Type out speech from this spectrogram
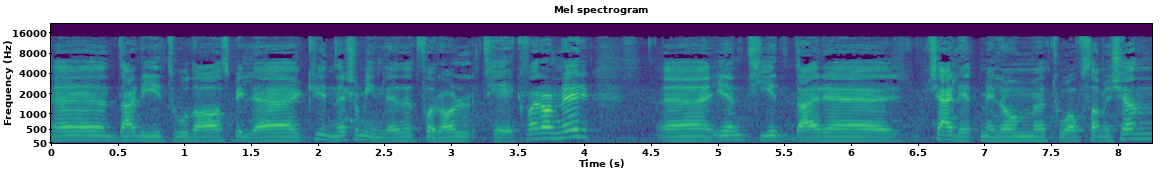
eh, Der de to da spiller kvinner som innleder et forhold til hverandre. eh, I en tid der eh, kjærlighet mellom to av samme kjønn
